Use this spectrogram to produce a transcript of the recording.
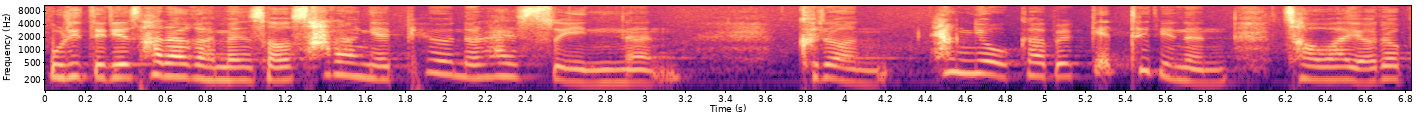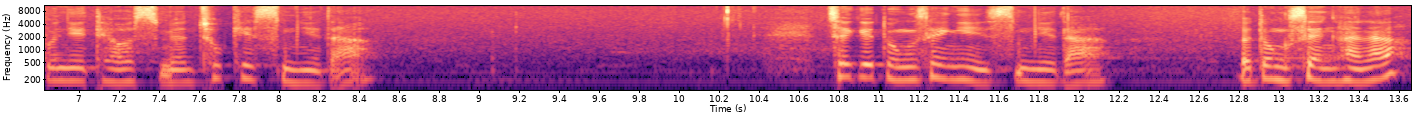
우리들이 살아가면서 사랑의 표현을 할 수 있는 그런 향료 옥합을 깨뜨리는 저와 여러분이 되었으면 좋겠습니다. 제게 동생이 있습니다. 여동생 하나,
